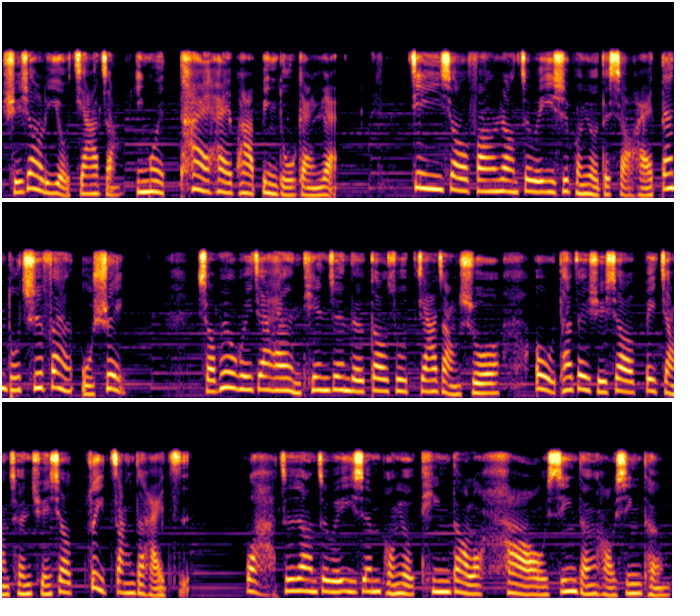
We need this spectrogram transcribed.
学校里有家长因为太害怕病毒感染，建议校方让这位医师朋友的小孩单独吃饭午睡。小朋友回家还很天真的告诉家长说：“哦，他在学校被讲成全校最脏的孩子。”哇，这让这位医生朋友听到了好心疼，好心疼。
